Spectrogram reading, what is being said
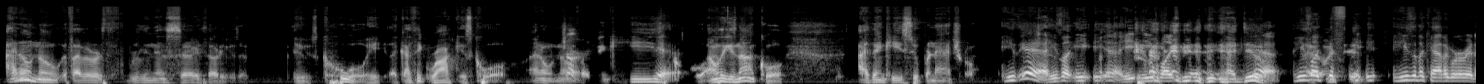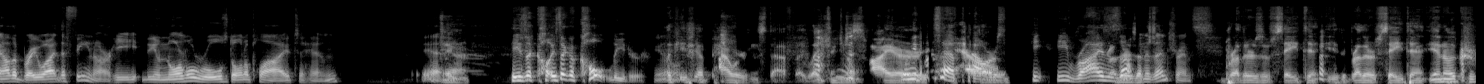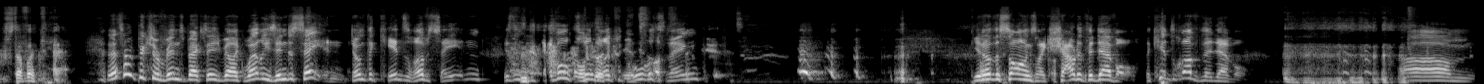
I don't know if I've ever really necessarily thought he was a he was cool. He, like I think Rock is cool. I don't know Sure. I think he's Yeah. cool. I don't think he's not cool. I think he's supernatural. He's yeah. He's like he, yeah. He, he's like I do. Yeah, he's I like the, he, he's in the category right now. The Bray Wyatt and the Fiend are. He you know normal rules don't apply to him. Yeah, Yeah. he's a he's like a cult leader. You know? Like he should have powers and stuff. Like light things on just- fire. he does have hell, powers. He he rises Brothers up in of- his entrance. Brothers of Satan. He's a brother of Satan. You know, stuff like that. That's how I picture Vince backstage be like, well, he's into Satan. Don't the kids love Satan? Isn't the devil still the like the coolest love thing? You know the songs like shout at the devil. The kids love the devil. Um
